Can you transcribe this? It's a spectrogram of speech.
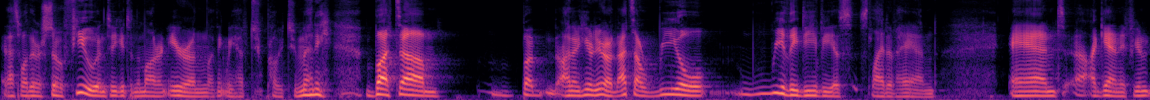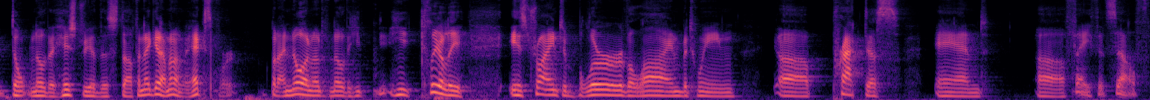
And that's why there are so few until you get to the modern era, and I think we have too, probably too many. But um, but I don't hear that's a real really devious sleight of hand. And uh, again, if you don't know the history of this stuff, and again, I'm not an expert, but I know enough to know that he he clearly is trying to blur the line between uh, practice and uh, faith itself,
